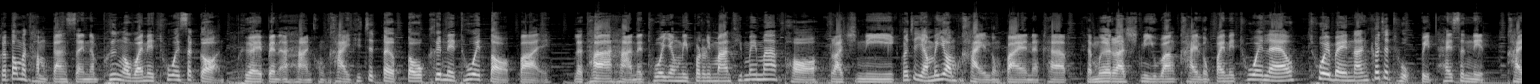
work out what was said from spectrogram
ก็ต้องมาทำการใส่น้ำผึ้งเอาไว้ในถ้วยซะก่อน เพื่อให้เป็นอาหารของไข่ที่จะเติบโตขึ้นในถ้วยต่อไป และถ้าอาหารในถ้วยยังมีปริมาณที่ไม่มากพอ ราชินีก็จะยังไม่ยอมไข่ลงไปนะครับ แต่เมื่อราชินีวางไข่ลงไปในถ้วยแล้ว ถ้วยใบนั้นก็จะถูกปิดให้สนิท ไข่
